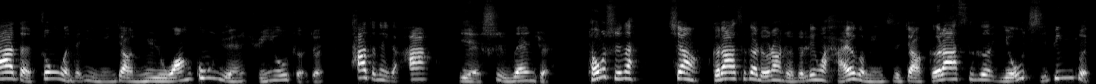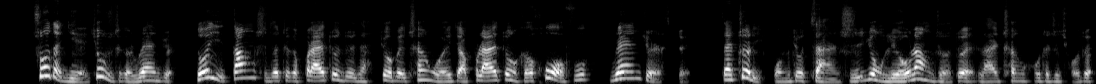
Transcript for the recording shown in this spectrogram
它的中文的译名叫女王公园巡游者队，它的那个 R 也是 Ranger。同时呢，像格拉斯哥流浪者队，另外还有个名字叫格拉斯哥游骑兵队，说的也就是这个 Ranger。所以当时的这个布莱顿队呢，就被称为叫布莱顿和霍夫 Rangers 队。在这里，我们就暂时用流浪者队来称呼这支球队。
